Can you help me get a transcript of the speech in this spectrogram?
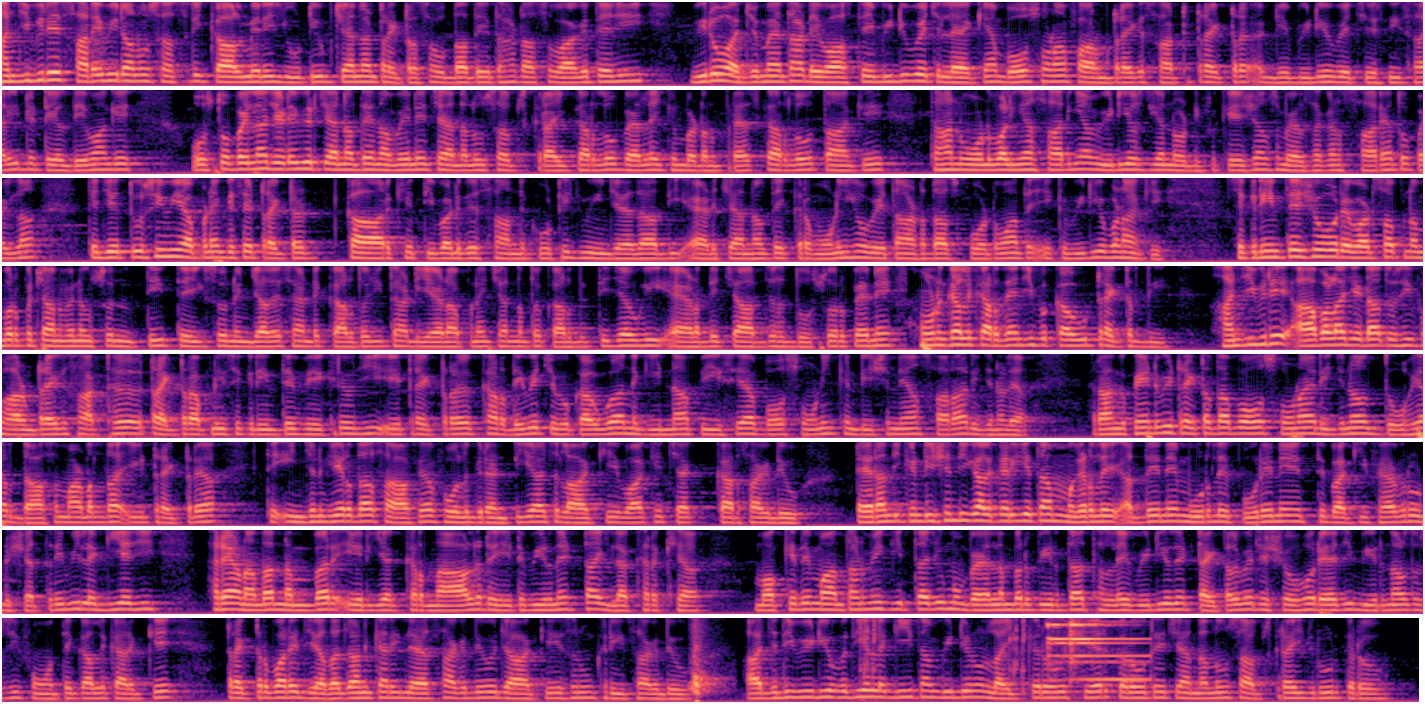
ਹਾਂਜੀ ਵੀਰੇ, ਸਾਰੇ ਵੀਰਾਂ ਨੂੰ ਸਤਿ ਸ੍ਰੀ ਅਕਾਲ। ਮੇਰੇ YouTube ਚੈਨਲ ਟਰੈਕਟਰ ਸੌਦਾ ਤੇ ਤੁਹਾਡਾ ਸਵਾਗਤ ਹੈ ਜੀ। ਵੀਰੋ, ਅੱਜ ਮੈਂ ਤੁਹਾਡੇ ਵਾਸਤੇ ਵੀਡੀਓ ਵਿੱਚ ਲੈ ਕੇ ਆ ਬਹੁਤ ਸੋਹਣਾ ਫਾਰਮ ਟਰੈਕ 60 ਟਰੈਕਟਰ ਅੱਗੇ ਵੀਡੀਓ ਵਿੱਚ ਇਸ ਦੀ ਸਾਰੀ ਡਿਟੇਲ ਦੇਵਾਂਗੇ। ਉਸ ਤੋਂ ਪਹਿਲਾਂ ਜਿਹੜੇ ਵੀਰ ਚੈਨਲ ਤੇ ਨਵੇਂ ਨੇ, ਚੈਨਲ ਨੂੰ ਸਬਸਕ੍ਰਾਈਬ ਕਰ ਲਓ, ਬੈਲ ਆਈਕਨ ਬਟਨ ਪ੍ਰੈਸ ਕਰ ਲਓ ਤਾਂ ਕਿ ਤੁਹਾਨੂੰ ਆਉਣ ਵਾਲੀਆਂ ਸਾਰੀਆਂ ਵੀਡੀਓਜ਼ ਦੀਆਂ ਨੋਟੀਫਿਕੇਸ਼ਨਸ ਮਿਲ ਸਕਣ ਸਾਰਿਆਂ ਤੋਂ ਪਹਿਲਾਂ। ਤੇ ਜੇ ਤੁਸੀਂ ਵੀ ਆਪਣੇ ਕਿਸੇ ਟਰੈਕਟਰ, ਕਾਰ, ਖੇਤੀਬਾੜੀ ਦੇ ਸੰਦ, ਕੋਠੀ, ਜ਼ਮੀਨ, ਜਾਇਦਾਦ ਦੀ ਐਡ ਚੈਨਲ ਤੇ ਕਰਵਾਉਣੀ ਹੋਵੇ ਤਾਂ 8-10 ਫੋਟੋਆਂ ਤੇ ਇੱਕ ਵੀਡੀਓ ਬਣਾ ਕੇ ਸਕਰੀਨ ਤੇ ਸ਼ੋ ਹੋ ਰਿਹਾ WhatsApp ਨੰਬਰ 9599232349 ਦੇ ਸੈਂਡ ਕਰ ਦਿਓ ਜੀ। ਤੁਹਾਡੀ ਐਡ ਆਪਣੇ ਚੈਨਲ ਤੋਂ ਕਰ ਦਿੱਤੀ ਜਾਊਗੀ। ਐਡ ਦੇ ਚਾਰजेस 200 ਰੁਪਏ ਨੇ। ਹੁਣ ਗੱਲ ਕਰਦੇ ਹਾਂ ਜੀ ਬਕਾਊ ਟਰੈਕਟਰ ਦੀ। ਹਾਂਜੀ ਵੀਰੇ, ਆਹ ਵਾਲਾ ਜਿਹੜਾ ਤੁਸੀਂ ਫਾਰਮ ਟਰੈਕ 60 ਟਰੈਕਟਰ ਆਪਣੀ ਸਕਰੀਨ ਤੇ ਵੇਖ ਰਹੇ ਹੋ ਜੀ, ਇਹ ਟਰੈਕਟਰ ਘਰ ਦੇ ਵਿੱਚ ਵਿਕਾਊ ਆ ਨਗੀਨਾ ਪੀਸ ਆ, ਬਹੁਤ ਸੋਹਣੀ ਕੰਡੀਸ਼ਨ ਆ, ਸਾਰਾ ਓਰੀਜਨਲ ਆ। ਰੰਗ ਪੇਂਟ ਵੀ ਟਰੈਕਟਰ ਦਾ ਬਹੁਤ ਸੋਹਣਾ ਹੈ ਓਰੀਜਨਲ 2010 ਮਾਡਲ ਦਾ ਇਹ ਟਰੈਕਟਰ ਆ ਤੇ ਇੰਜਨ ਗੇਅਰ ਦਾ ਸਾਫ਼ ਆ ਫੁੱਲ ਗਾਰੰਟੀ ਆ, ਚਲਾ ਕੇ, ਵਾਹ ਕੇ ਚੈੱਕ ਕਰ ਸਕਦੇ ਹੋ। ਟਾਇਰਾਂ ਦੀ ਕੰਡੀਸ਼ਨ ਦੀ ਗੱਲ ਕਰੀਏ ਤਾਂ ਮਗਰਲੇ ਅੱਧੇ ਨੇ ਮੂਰਲੇ ਪੂਰੇ ਨੇ ਤੇ ਬਾਕੀ ਫੈਬਰੂਡ 36 ਵੀ ਲੱਗੀ ਹੈ ਜੀ। ਹਰਿਆਣਾ ਦਾ ਨੰਬਰ ਏਰੀਆ ਕਰਨਾਲ, ਰੇਟ ਵੀਰ ਨੇ 2.5 ਲੱਖ ਰੱਖਿਆ। ਮੌਕੇ ਤੇ ਮਾਨਤਾਨ ਵੀ ਕੀਤਾ ਜੀ। ਮੋਬਾਈਲ ਨੰਬਰ ਵੀਰ ਦਾ ਥੱਲੇ ਵੀਡੀਓ ਦੇ ਟਾਈਟਲ ਵਿੱਚ ਸ਼ੋ ਹੋ ਰਿਹਾ ਜੀ। ਵੀਰ ਨਾਲ ਤੁਸੀਂ ਫੋਨ ਤੇ ਗੱਲ ਕਰਕੇ ਟਰੈਕਟਰ ਬਾਰੇ ਜ਼ਿਆਦਾ ਜਾਣਕਾਰੀ ਲੈ ਸਕਦੇ ਹੋ ਜਾ ਕੇ ਇਸ ਨੂੰ ਖਰੀਦ ਸਕਦੇ ਹੋ। ਅੱਜ ਦੀ ਵੀਡੀਓ ਵਧੀਆ ਲੱਗੀ ਤਾਂ ਵੀਡੀਓ ਨੂੰ ਲਾਈਕ ਕਰੋ ਸ਼ੇਅਰ ਕਰੋ ਤੇ ਚੈਨਲ ਨੂੰ ਸਬਸਕ੍ਰਾਈਬ ਜ਼ਰੂਰ ਕਰੋ।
